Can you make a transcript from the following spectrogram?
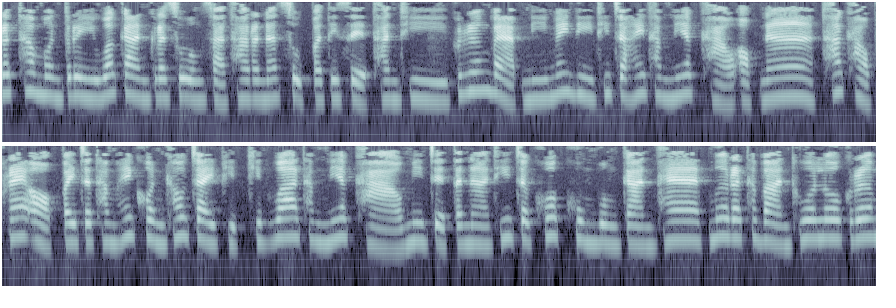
รัฐมนตรีว่าการกระทรวงสาธารณสุขปฏิเสธทันที เรื่องแบบนี้ไม่ดีที่จะให้ทำเนียบขาวออกหน้า ถ้าข่าวแพร่ออกไปจะทำให้คนเข้าใจผิดคิดว่าทำเนียบขาวมีเจตนาที่จะควบคุมวงการแพทย์ เมื่อรัฐบาลทั่วโลกเริ่ม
